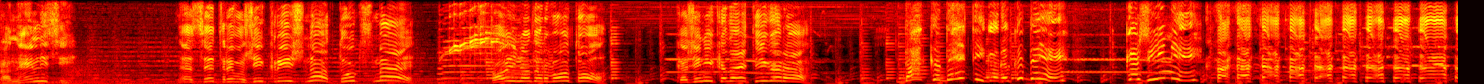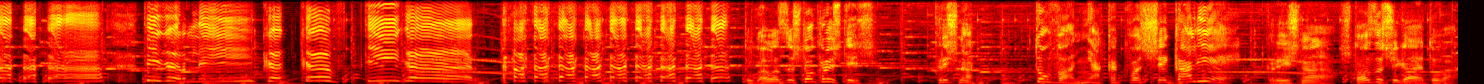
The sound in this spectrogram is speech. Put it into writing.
Ранен ли си? Не се тревожи, Кришна! Тук сме! Стой на дървото! Кажи ни къде е тигъра! Да, къде е тигъра? Къде е? Кажи ни! Тигър ли? Какъв тигър? Тогава защо крещиш? Кришна, това някаква шега ли е? Кришна, що за шега е това?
